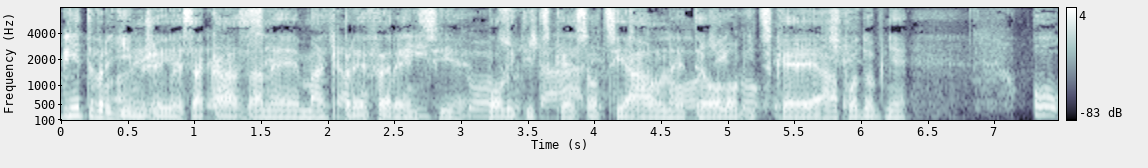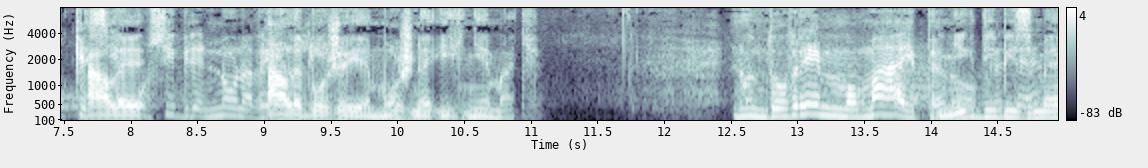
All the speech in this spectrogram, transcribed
Netvrdím, že je zakázané mať preferencie politické, sociálne, teologické a podobne, ale, alebo že je možné ich nemať. Nikdy by sme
